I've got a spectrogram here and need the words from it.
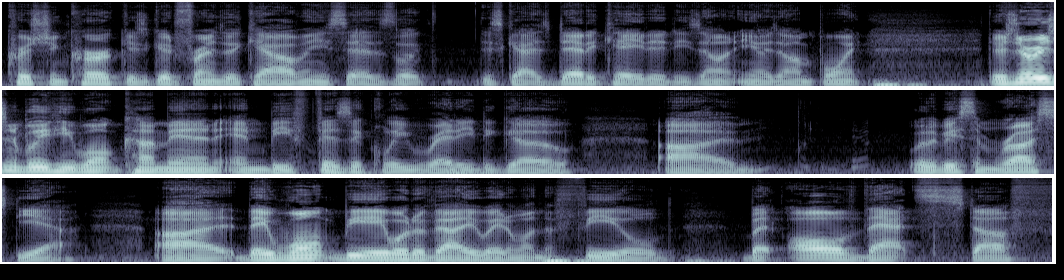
Christian Kirk is good friends with Calvin. He says, "Look, this guy's dedicated. He's on, you know, he's on point." There's no reason to believe he won't come in and be physically ready to go. Uh, will there be some rust? Yeah. Uh, they won't be able to evaluate him on the field, but all of that stuff,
